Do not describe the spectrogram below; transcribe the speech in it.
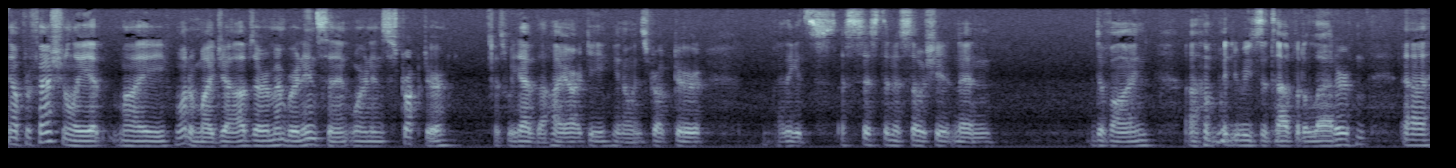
Now, professionally, at my one of my jobs, I remember an incident where an instructor, because we have the hierarchy, you know, instructor, I think it's assistant, associate, and then divine um, when you reach the top of the ladder. Uh,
